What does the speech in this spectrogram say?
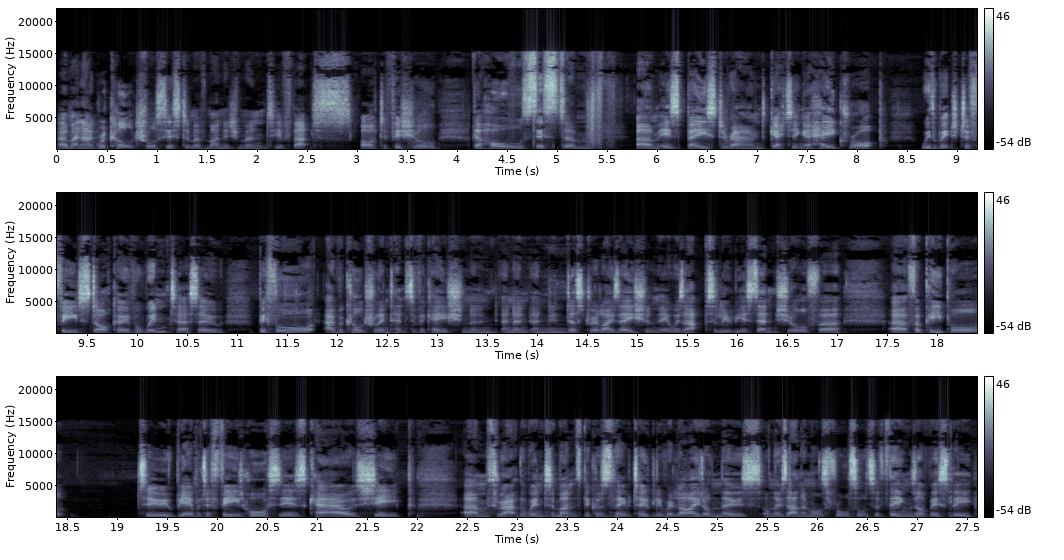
um, an agricultural system of management, if that's artificial. The whole system um, is based around getting a hay crop with which to feed stock over winter. So before agricultural intensification and, and, and industrialization, it was absolutely essential for uh, for people to be able to feed horses, cows, sheep um, throughout the winter months because they totally relied on those on those animals for all sorts of things. Obviously,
